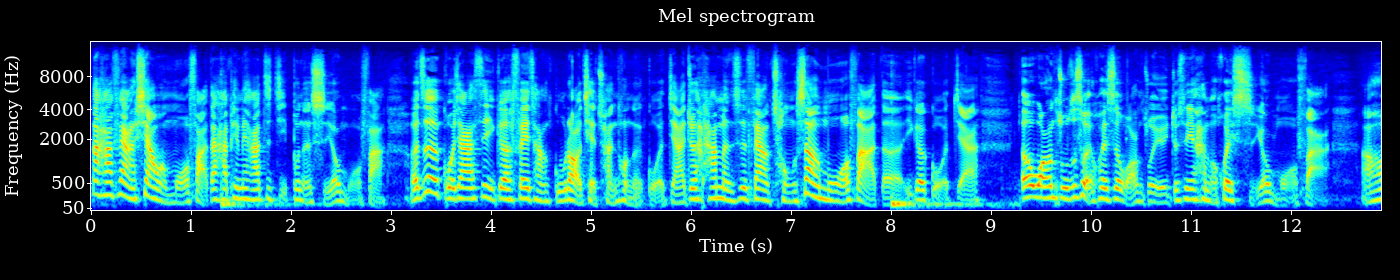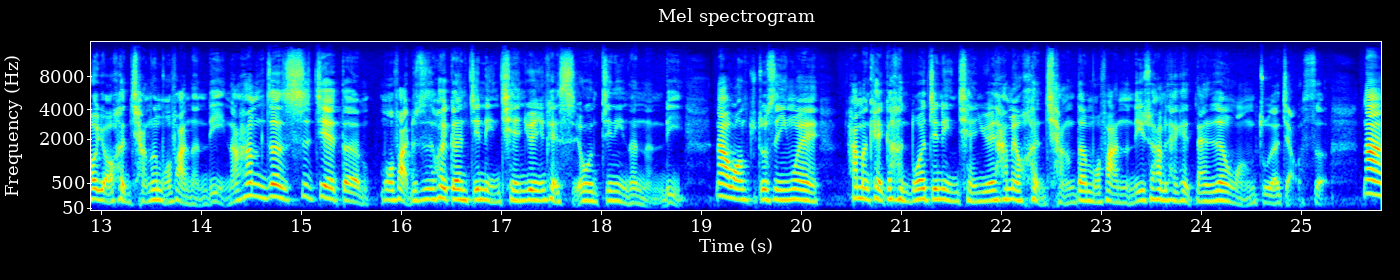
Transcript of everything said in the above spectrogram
那她非常向往魔法，但她偏偏她自己不能使用魔法。而这个国家是一个非常古老且传统的国家，就是他们是非常崇尚魔法的一个国家。而王族之所以会是王族，也就是因为他们会使用魔法，然后有很强的魔法能力。然后他们这世界的魔法就是会跟精灵签约，你可以使用精灵的能力。那王族就是因为他们可以跟很多精灵签约，他们有很强的魔法能力，所以他们才可以担任王族的角色。那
